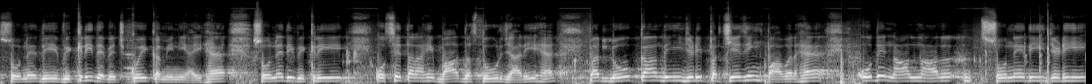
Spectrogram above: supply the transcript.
ਸੋਨੇ ਦੀ ਵਿਕਰੀ ਦੇ ਵਿੱਚ ਕੋਈ ਕਮੀ ਨਹੀਂ ਆਈ ਹੈ। ਸੋਨੇ ਦੀ ਵਿਕਰੀ ਉਸੇ ਤਰ੍ਹਾਂ ਹੀ ਬਾਦ ਦਸਤੂਰ ਜਾਰੀ ਹੈ, ਪਰ ਲੋਕਾਂ ਦੀ ਜਿਹੜੀ ਪਰਚੇਜ਼ਿੰਗ ਪਾਵਰ ਹੈ, ਉਹਦੇ ਨਾਲ ਨਾਲ ਸੋਨੇ ਦੀ ਜਿਹੜੀ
